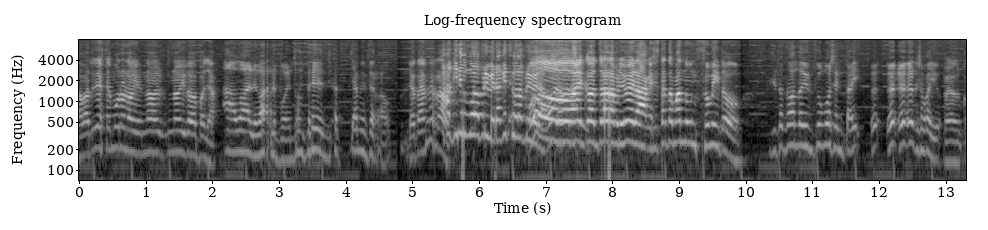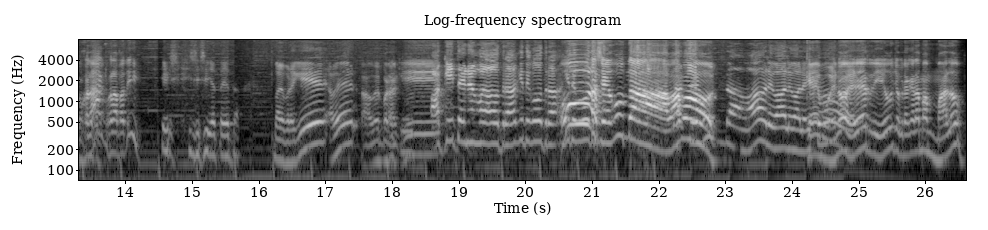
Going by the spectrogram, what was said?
A partir de este muro no, he- no, no he ido para allá. Ah, vale, vale, pues entonces ya, ya me he encerrado. ¿Ya te has Ah, encerrado? aquí tengo la primera, aquí tengo la primera. ¡Oh! Vale, Ha vale. encontrado la primera, que se está tomando un zumito. Se está tomando ahí un zumo sentado ahí. Eh, eh, eh, que se ha caído. Pero cógela, cógela para ti. Sí, sí, sí, ya está, ya está. Vale, por aquí, a ver. A ver, por aquí. Aquí tenemos la otra, aquí tengo otra. Aquí tengo ¡Oh, otra. la segunda! La ¡Vamos! segunda, Vale, vale, vale. ¡Qué esto- bueno eres, Ryu! Yo creo que era más malo.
